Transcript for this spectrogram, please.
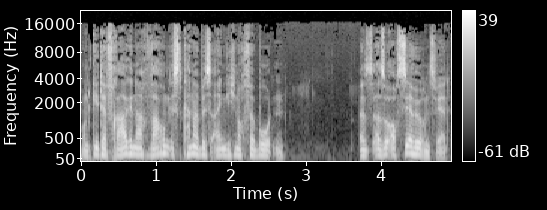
und geht der Frage nach, warum ist Cannabis eigentlich noch verboten? Das ist also auch sehr hörenswert.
